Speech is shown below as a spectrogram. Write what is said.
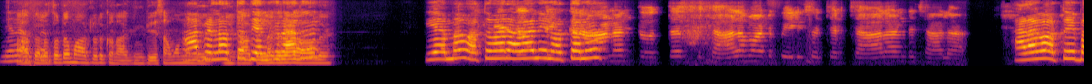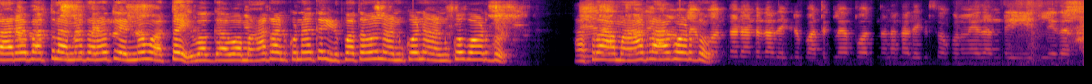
నేను ఆ. పిల్లతోటే మాట్లాడుకో నాకు ఇంకే సంబంధం ఆ. పిల్ల రాదు? ఏమ్మా వస్తావా రావా? నేను వస్తాను. చాలా మాట ఫీలింగ్స్ వచ్చారు. చాలా అంటే చాలా. అలాగే వస్తాయి. భార్య భర్తలు అన్న తర్వాత ఎన్నో వస్తాయి. ఒక ఒక మాట అనుకున్నాక ఇడిపోతామని అనుకోని అనుకోకూడదు. అసలు ఆ మాట రాకూడదు పోతున్నాడంట నా దగ్గర బతకలేకపోతున్నాడు నా దగ్గర సుఖం లేదంట ఏది లేదంట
